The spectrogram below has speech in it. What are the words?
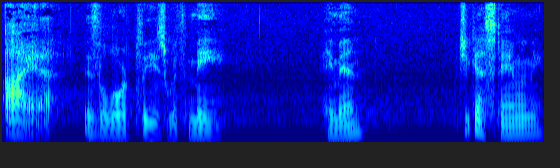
I at? Is the Lord pleased with me? Amen? Would you guys stand with me?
